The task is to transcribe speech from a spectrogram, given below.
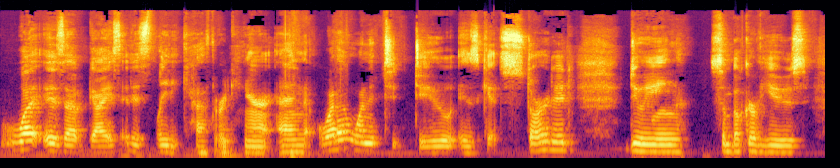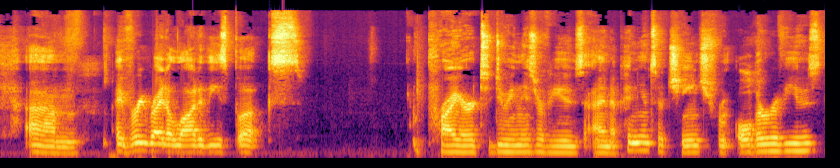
What is up, guys? It is Lady Katherine here, and what I wanted to do is get started doing some book reviews. Um, I've reread a lot of these books prior to doing these reviews, and opinions have changed from older reviews.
